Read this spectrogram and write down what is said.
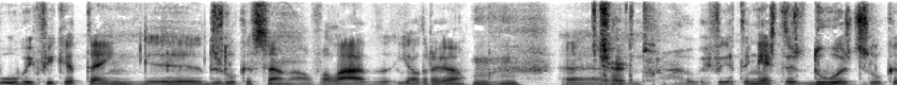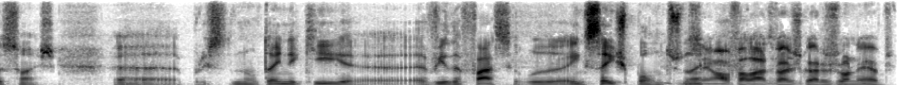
o, Benfica tem uh, deslocação ao Valade e ao Dragão. Uhum. Uh, certo. O Benfica tem estas duas deslocações. Uh, por isso não tem aqui a vida fácil em seis pontos. Não é? Sem Alvalade vai jogar o João Neves.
